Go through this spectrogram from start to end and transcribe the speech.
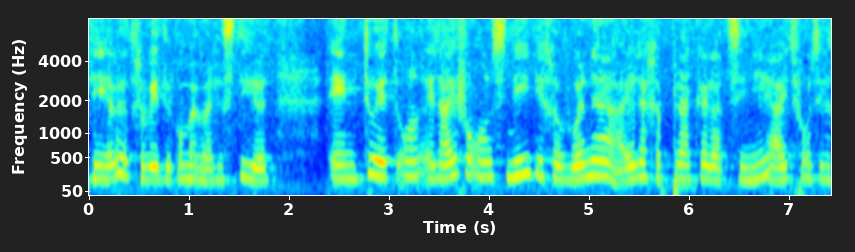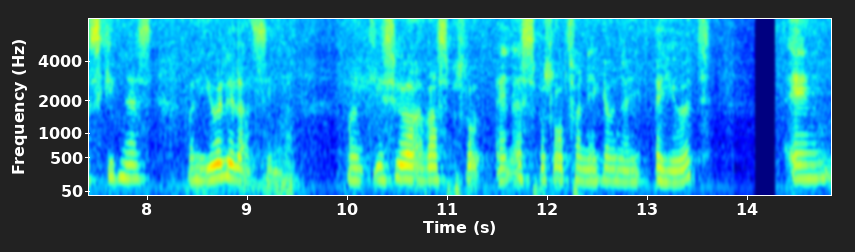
die Heer het geweten, ik kom met mij gestuurd. En toen on, het hij voor ons niet die gewone heilige plekken laten zien. Hij heeft voor ons die geschiedenis van de Joden laten zien. Want Yeshua was en is beslot van een- een Jood. En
